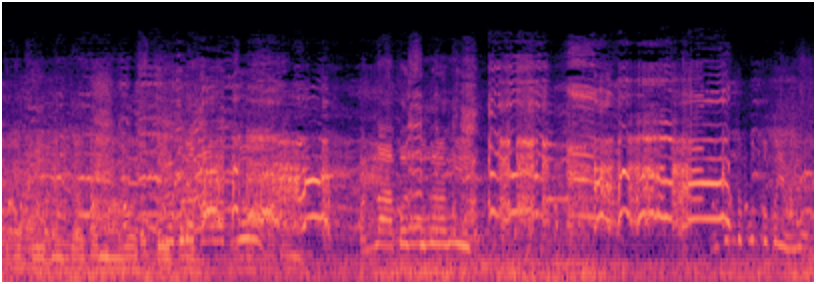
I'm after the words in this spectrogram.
Okay, treatment daw to mga boss. Treatment. Panlaban mo lang eh. Maganda ba yun yan?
